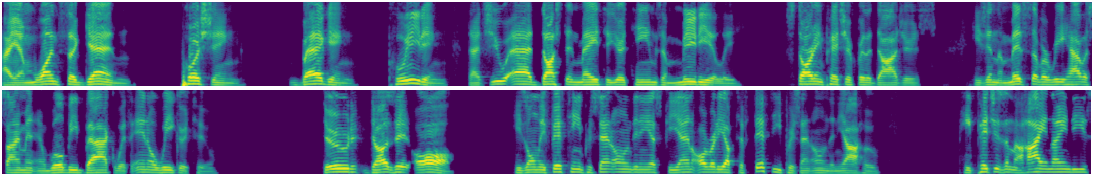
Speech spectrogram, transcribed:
I am once again pushing, begging, pleading that you add Dustin May to your teams immediately. Starting pitcher for the Dodgers. He's in the midst of a rehab assignment and will be back within a week or two. Dude does it all. He's only 15% owned in ESPN, already up to 50% owned in Yahoo. He pitches in the high 90s,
